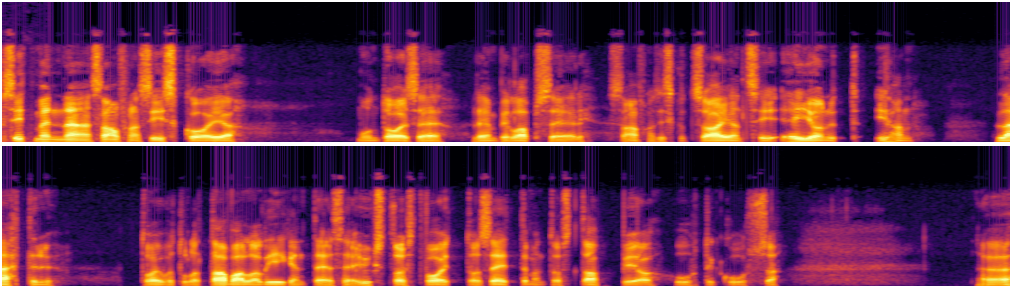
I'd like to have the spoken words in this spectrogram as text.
Sitten mennään San Franciscoon ja mun toiseen lempilapseen, eli San Francisco Giants ei ole nyt ihan lähtenyt toivotulla tavalla liikenteeseen. 11 voittoa, 17 tappio huhtikuussa. Öö,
